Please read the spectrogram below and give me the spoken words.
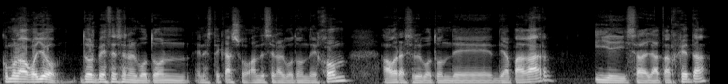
¿Cómo lo hago yo? Dos veces en el botón, en este caso, antes era el botón de home, ahora es el botón de, apagar y, sale la tarjeta.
